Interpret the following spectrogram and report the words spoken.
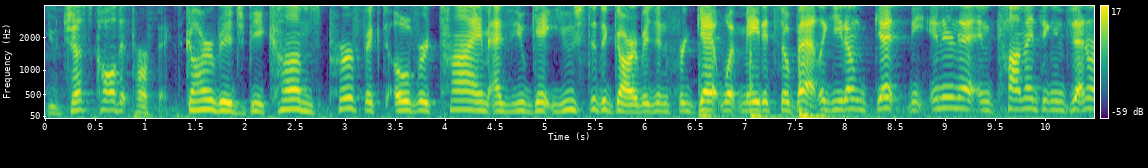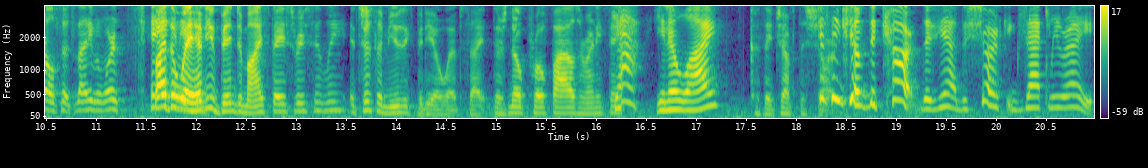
You just called it perfect. Garbage becomes perfect over time as you get used to the garbage and forget what made it so bad. Like, you don't get the internet and commenting in general, so it's not even worth saying. By the way, have you been to MySpace recently? It's just a music video website. There's no profiles or anything. Yeah, you know why? Because they jumped the shark. Because they jumped the. The, yeah, the shark, exactly right.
